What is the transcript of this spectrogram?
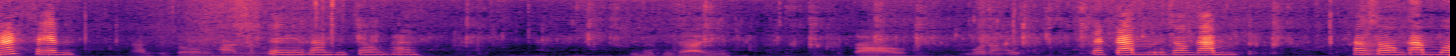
ฮะเซนสามที่สองพันเออสามสิบสองพันที่มันที่ได้เจ้าบ่ได้จะกำมันสองกำข้าวสองกำบ่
